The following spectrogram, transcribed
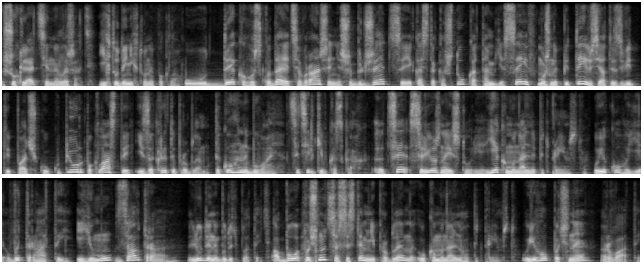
шухлядці не лежать. Їх туди ніхто не поклав. У декого складається враження, що бюджет це якась така штука, там є сейф, можна піти, взяти звідти пачку купюр, покласти і закрити проблему. Такого не буває. Це тільки в казках. Це серйозна історія. Є комунальне підприємство, у якого є витрати, і йому завтра люди не будуть платити. Або почнуться системні проблеми у комунального підприємства. У його почне рвати.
